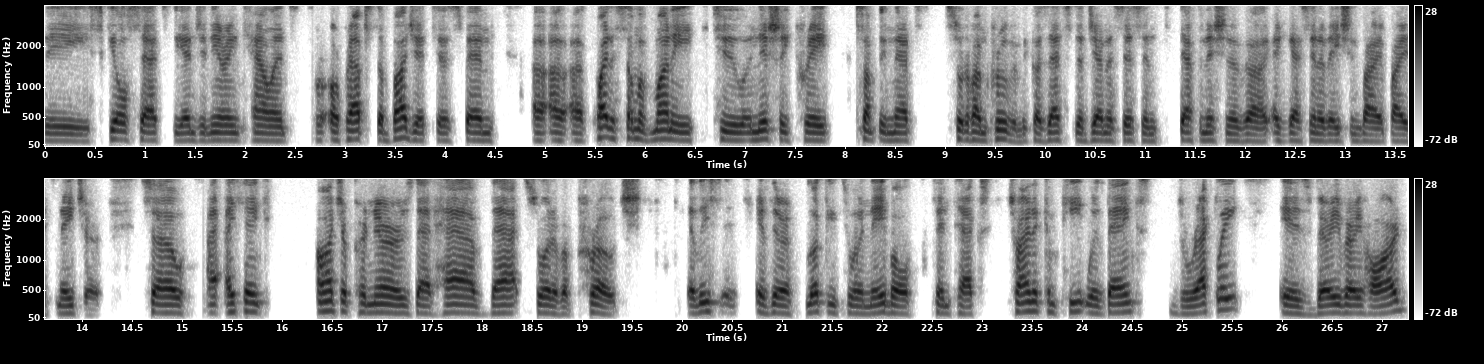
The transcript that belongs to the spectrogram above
the skill sets, the engineering talent, or, or perhaps the budget to spend a, a, quite a sum of money to initially create something that's sort of unproven because that's the genesis and definition of, uh, I guess, innovation by, by its nature. So I, I think entrepreneurs that have that sort of approach, at least if they're looking to enable fintechs, trying to compete with banks directly is very, very hard.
